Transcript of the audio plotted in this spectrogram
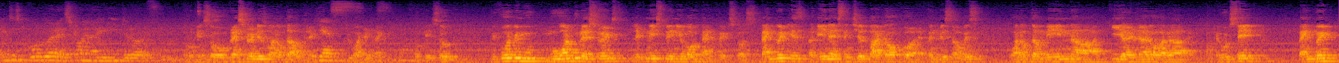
I just go to a restaurant and I eat a lot of food. okay, so restaurant is one of the outlets. Yes. You got it right. Okay, so before we move, move on to restaurants, let me explain you about banquets first. Banquet is again an essential part of uh, F&B service. One of the main uh, key earner or uh, I would say banquet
